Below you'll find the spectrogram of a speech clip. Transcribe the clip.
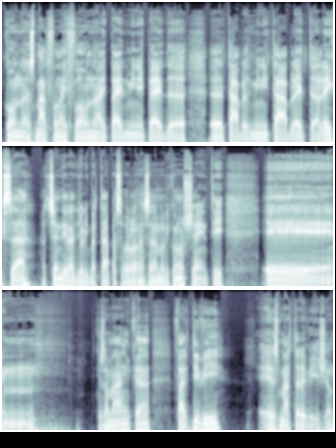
con smartphone, iPhone, iPad, mini iPad, eh, tablet, mini tablet, Alexa, accendi Radio Libertà, passaparola, ne saremo riconoscenti. E, um, cosa manca? Fire TV e Smart Television.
